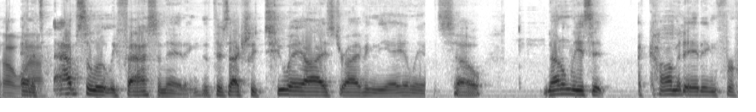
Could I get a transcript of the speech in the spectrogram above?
Oh wow. And it's absolutely fascinating that there's actually two AIs driving the alien. So not only is it accommodating for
